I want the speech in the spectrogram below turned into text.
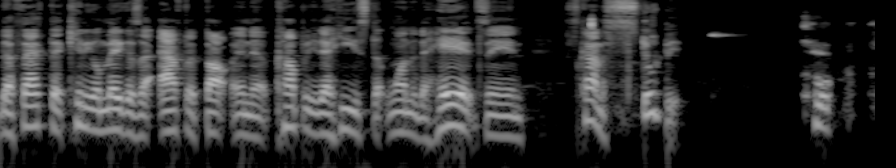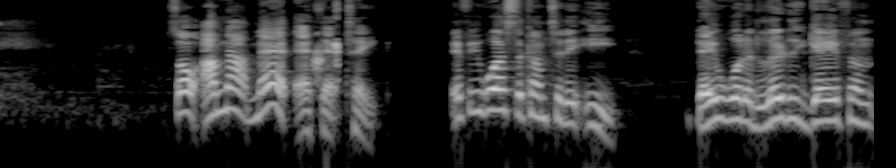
the fact that Kenny Omega's an afterthought in a company that he's the, one of the heads in, it's kind of stupid. so I'm not mad at that take. If he was to come to the E, they would have literally gave him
